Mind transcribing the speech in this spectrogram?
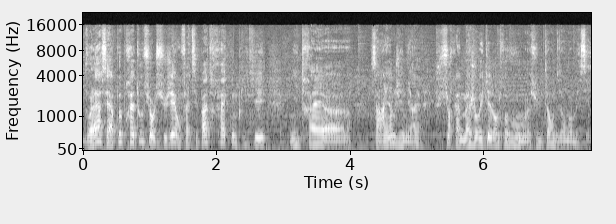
Voilà, c'est à peu près tout sur le sujet, en fait, c'est pas très compliqué, ni très... Euh, ça n'a rien de génial. Je suis sûr que la majorité d'entre vous m'ont insulté en disant non mais c'est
